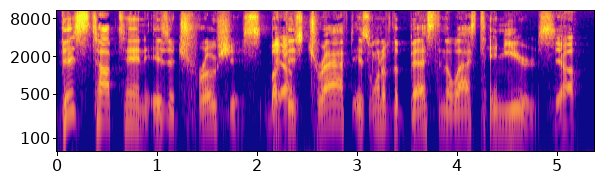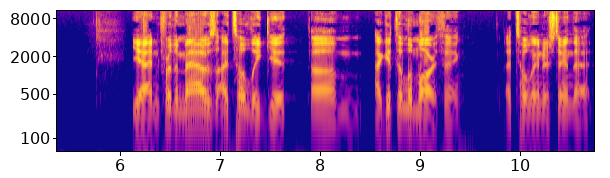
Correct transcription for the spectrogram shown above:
This top 10 is atrocious, but Yeah. this draft is one of the best in the last 10 years. Yeah, yeah. And for the Mavs, I totally get. Um, I get the Lamar thing. I totally understand that,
